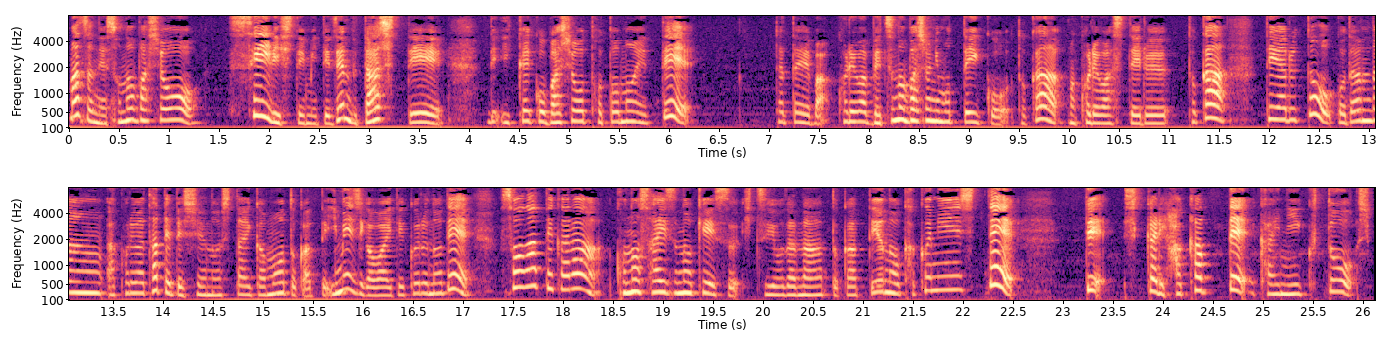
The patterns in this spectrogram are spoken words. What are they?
まずねその場所を整理してみて全部出してで一回こう場所を整えて例えばこれは別の場所に持っていこうとか、まあ、これは捨てるとかってやるとこうだんだんあこれは立てて収納したいかもとかってイメージが湧いてくるのでそうなってからこのサイズのケース必要だなとかっていうのを確認してでしっかり測って買いに行くと失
